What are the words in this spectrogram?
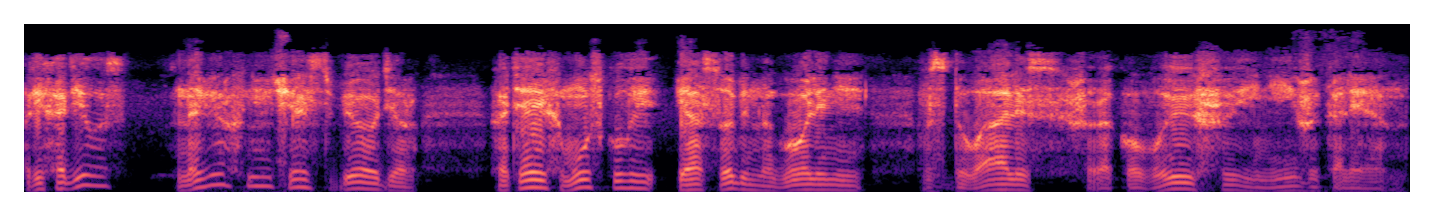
приходилось на верхнюю часть бедер, хотя их мускулы и особенно голени вздувались широко выше и ниже колен.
